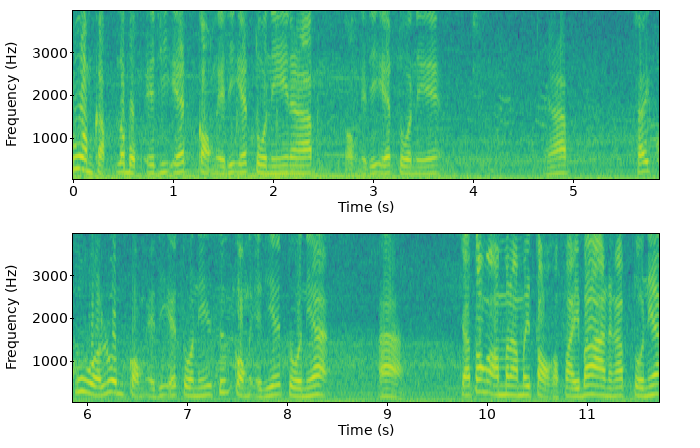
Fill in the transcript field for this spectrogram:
ร่วมกับระบบ ATS กล่อง ATS ตัวนี้นะครับ กล่อง ATS ตัวนี้นะครับใช้คู่ร่วมกล่อง ATS ตัวนี้ ซึ่งกล่อง ATS ตัวเนี้ยอ่าจะต้องเอามานำไปต่อกับไฟบ้านนะครับ ตัวเนี้ย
